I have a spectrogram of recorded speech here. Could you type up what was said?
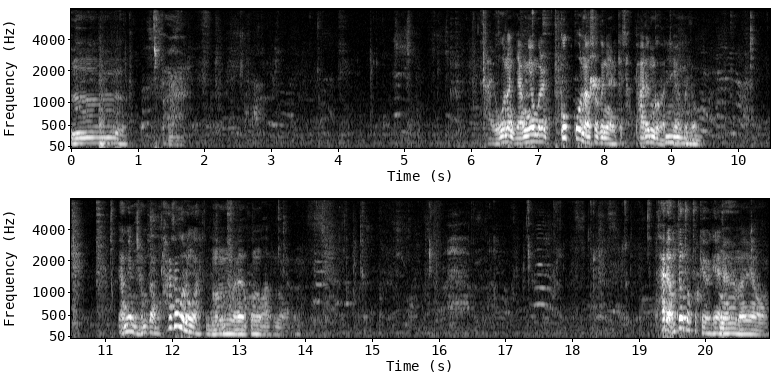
음. 아, 요거는 양념을 굽고 나서 그냥 이렇게 싹 바른 것 같아요, 그죠? 양념이 전부 다 타서 그런 것 같은데. 음, 네, 그런 것 같네요. 살이 엄청 촉촉해요, 이게. 네, 맞아요.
